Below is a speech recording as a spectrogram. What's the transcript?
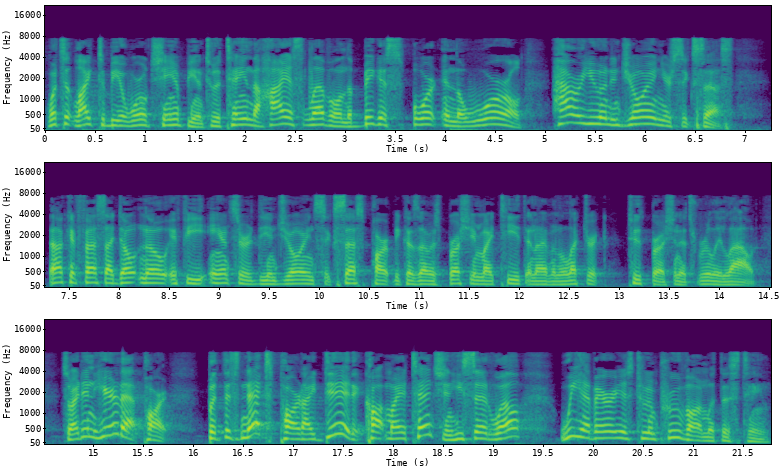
What's it like to be a world champion, to attain the highest level in the biggest sport in the world? How are you enjoying your success? Now, I confess I don't know if he answered the enjoying success part because I was brushing my teeth and I have an electric toothbrush and it's really loud. So I didn't hear that part. But this next part I did. It caught my attention. He said, Well, we have areas to improve on with this team.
